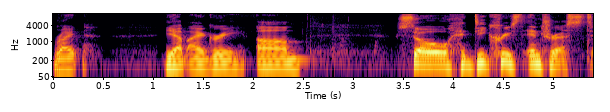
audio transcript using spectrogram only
right yep i agree um, so decreased interest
